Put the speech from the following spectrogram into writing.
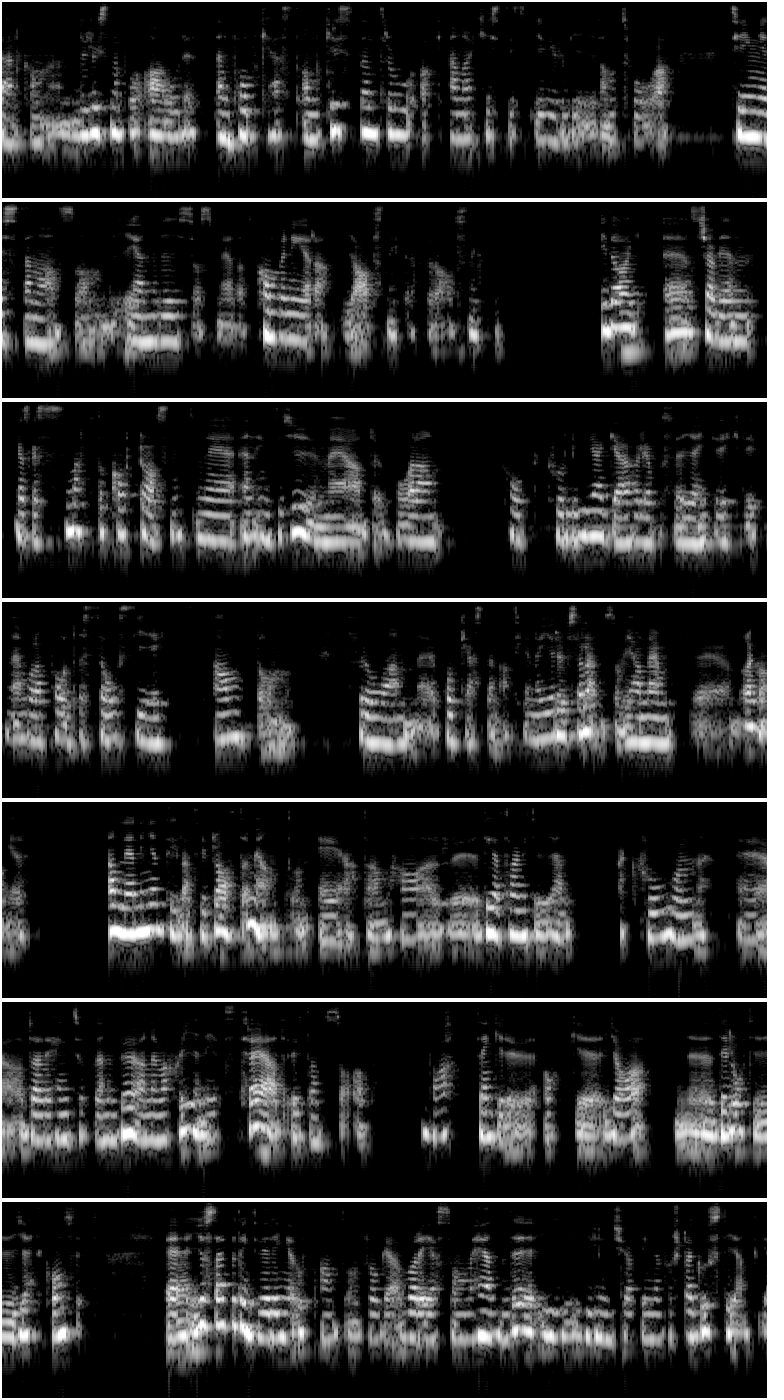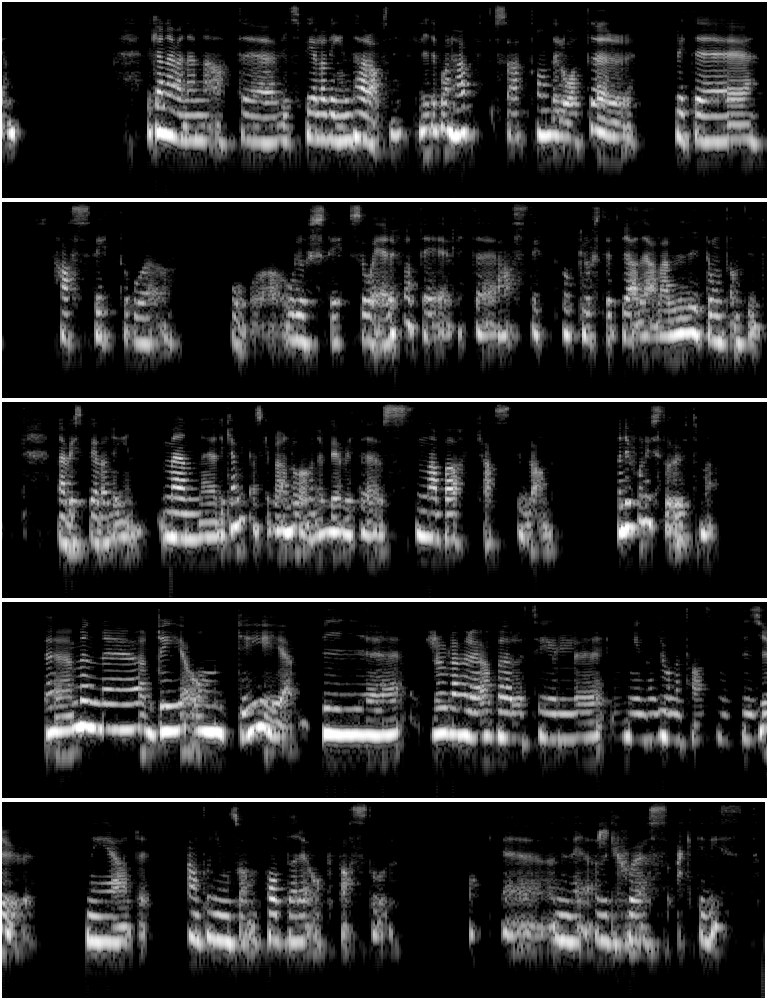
Välkommen! Du lyssnar på A-ordet, en podcast om kristen tro och anarkistisk ideologi, de två tyngestarna som vi envisas med att kombinera i avsnitt efter avsnitt. Idag eh, så kör vi en ganska snabbt och kort avsnitt med en intervju med våran poddkollega, höll jag på att säga, inte riktigt, men våra podd associates Anton från eh, podcasten Athena och Jerusalem som vi har nämnt eh, några gånger. Anledningen till att vi pratar med Anton är att han har eh, deltagit i en aktion där det hängts upp en bönemaskin i ett träd utanför Saab. Va, tänker du? Och ja, det låter ju jättekonstigt. Just därför tänkte vi ringa upp Anton och fråga vad det är som hände i Linköping den 1 augusti egentligen. Jag kan även nämna att eh, vi spelade in det här avsnittet lite på en höft så att om det låter lite hastigt och, och, och lustigt så är det för att det är lite hastigt och lustigt. Vi hade alla lite ont om tid när vi spelade in. Men eh, det kan bli ganska bra ändå, men det blev lite snabba kast ibland. Men det får ni stå ut med. Eh, men eh, det om det. Vi eh, rullar över till min och Jonathans intervju med Anton Jonsson, poddare och pastor och eh, numera religiös aktivist.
